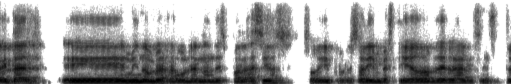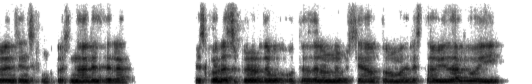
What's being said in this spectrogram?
¿qué tal? Eh, mi nombre es Raúl Hernández Palacios, soy profesor e investigador de la licenciatura en Ciencias Computacionales de la Escuela Superior de Huejutla de la Universidad Autónoma del Estado de Hidalgo y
